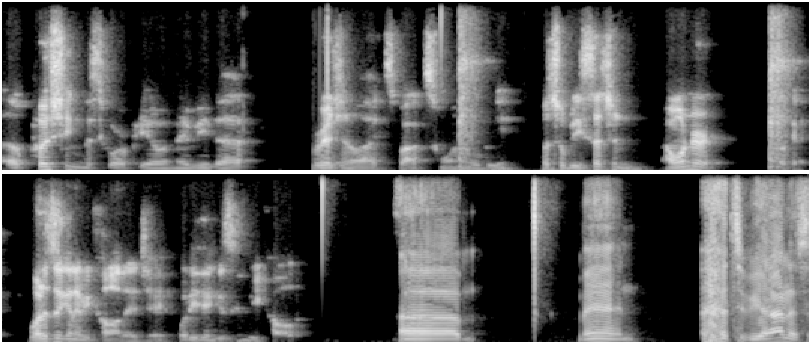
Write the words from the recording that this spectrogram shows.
of pushing the Scorpio and maybe the original Xbox One will be, which will be such an. I wonder. Okay, what is it going to be called, AJ? What do you think it's going to be called? Um, man, to be honest,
